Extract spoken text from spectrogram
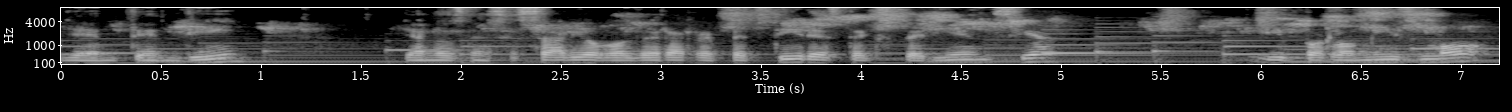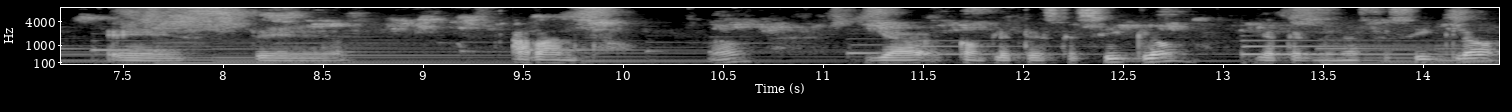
Ya entendí ya no es necesario volver a repetir esta experiencia y por lo mismo este, avanzo. Ya completé este ciclo, ya terminé este ciclo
